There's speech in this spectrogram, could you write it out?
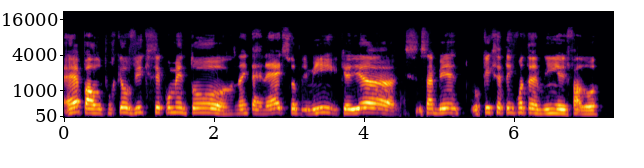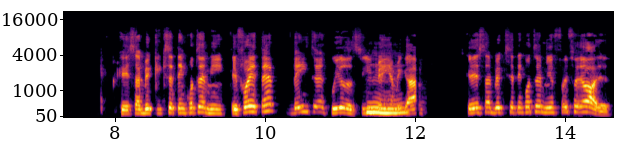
é, Paulo, porque eu vi que você comentou na internet sobre mim e queria saber o que, que você tem contra mim, ele falou. Queria saber o que, que você tem contra mim. Ele foi até bem tranquilo, assim, uhum. bem amigável. Queria saber o que você tem contra mim. Eu falei, olha,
